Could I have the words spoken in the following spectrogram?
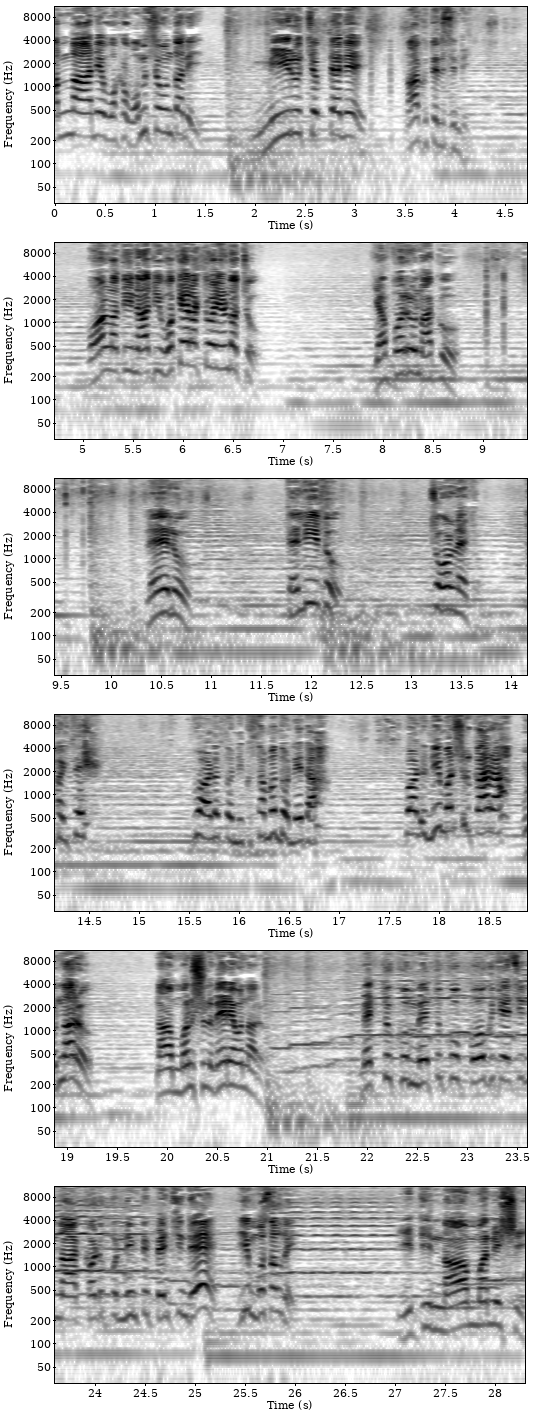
అన్న అనే ఒక వంశం ఉందని మీరు చెప్తేనే నాకు తెలిసింది. వాళ్ళది నాది ఒకే రక్తం ఉండొచ్చు. ఎవ్వరూ నాకు లేరు తెలీదు చూడలేదు. అయితే వాళ్ళతో నీకు సంబంధం లేదా? వాళ్ళు నీ మనుషులు కారా? ఉన్నారు. నా మనుషులు వేరే ఉన్నారు. మెత్తుకు మెత్తుకు పోగు చేసి నా కడుపు నింపి పెంచిందే ఈ ముసల్ది. ఇది నా మనిషి.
